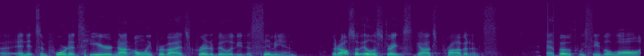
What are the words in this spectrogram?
uh, and its importance here not only provides credibility to Simeon, but also illustrates God's providence. As both we see the law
